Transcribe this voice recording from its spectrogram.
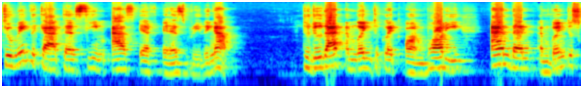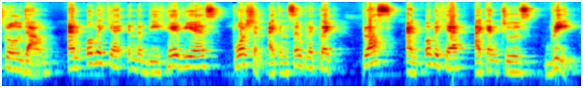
to make the character seem as if it is breathing out. To do that, I'm going to click on body and then I'm going to scroll down and over here in the behaviors portion, I can simply click plus and over here I can choose breathe.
